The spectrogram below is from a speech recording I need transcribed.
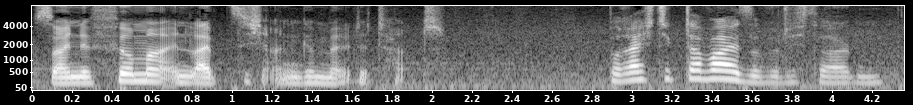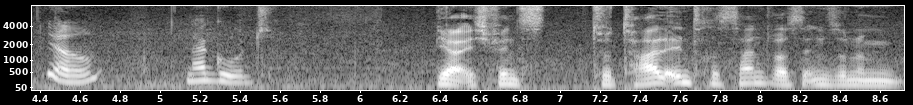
seine Firma in Leipzig angemeldet hat. Berechtigterweise, würde ich sagen. Ja. Na gut. Ja, ich finde es total interessant, was in so einem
